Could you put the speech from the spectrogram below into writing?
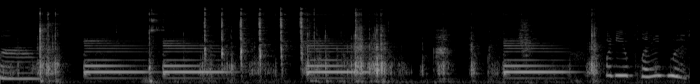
Summer. What are you playing with?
